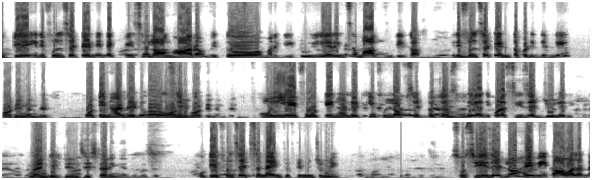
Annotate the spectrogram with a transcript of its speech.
ఓకే ఇది ఫుల్ సెట్ అండి. నెక్ పీస్ లాంగ్ హారం విత్ మనకి టూ ఇయర్ రింగ్స్ మార్కింగ్ టీకా ఇది ఫుల్ సెట్ ఎంత పడిద్దండి? Fourteen hundred fourteen hundred only fourteen హండ్రెడ్కి ఫుల్ ఆఫ్ సెట్ వచ్చేస్తుంది. అది కూడా సీజెడ్ జ్యువెలరీ నైన్ ఫిఫ్టీ నుంచి starting double set okay full sets nine fifty నుంచి ఉన్నాయి. సో సీజెడ్లో హెవీ కావాలన్న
